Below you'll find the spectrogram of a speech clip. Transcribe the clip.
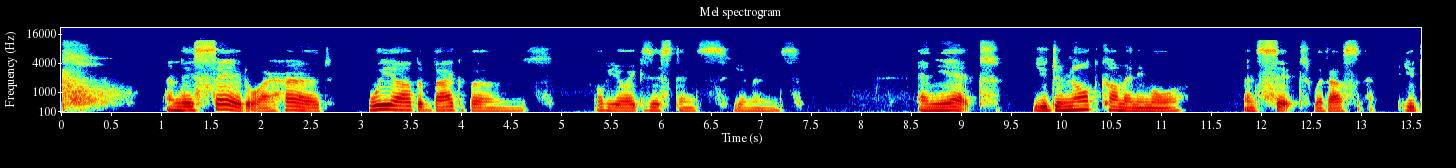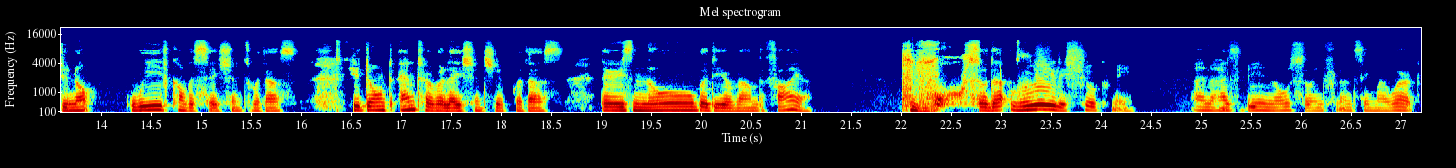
And they said, or I heard, we are the backbones of your existence, humans. And yet, you do not come anymore and sit with us. You do not weave conversations with us. You don't enter relationship with us. There is nobody around the fire. So that really shook me and has mm-hmm. been also influencing my work.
